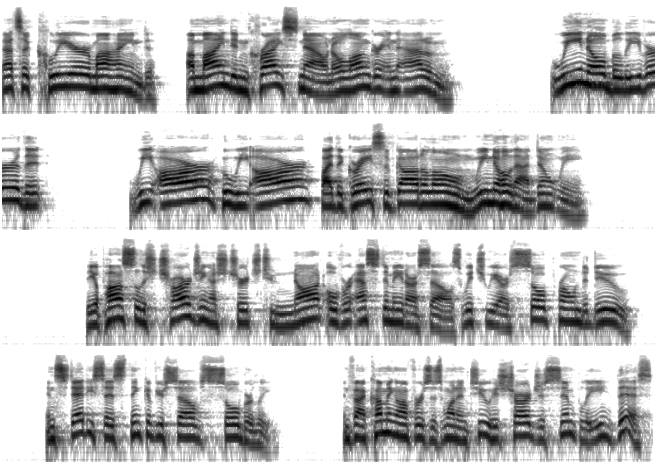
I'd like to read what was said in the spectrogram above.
That's a clear mind, a mind in Christ now, no longer in Adam. We know, believer, that we are who we are by the grace of God alone. We know that, don't we? The apostle is charging us, church, to not overestimate ourselves, which we are so prone to do. Instead, he says, think of yourselves soberly. In fact, coming off verses 1 and 2, his charge is simply this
